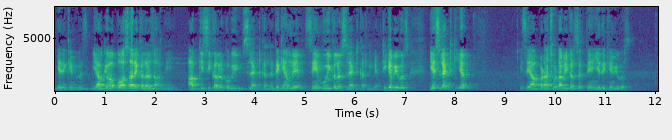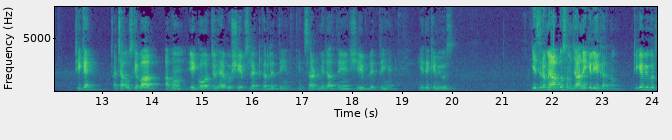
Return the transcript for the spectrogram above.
ये देखें व्यूअर्स ये आपके पास बहुत सारे कलर्स आ गए हैं। आप किसी कलर को भी सिलेक्ट कर लें। देखिए हमने सेम वही कलर सिलेक्ट कर लिया। ठीक है व्यूअर्स ये सिलेक्ट किया। इसे आप बड़ा छोटा भी कर सकते हैं, ये देखें व्यूअर्स ठीक है? अच्छा उसके बाद अब हम एक और जो है वो शेप सिलेक्ट कर लेते हैं। इंसर्ट में जाते हैं शेप लेते हैं। ये देखें व्यूअर्स ये सिर्फ़ मैं आपको समझाने के लिए कर रहा हूँ। ठीक है व्यूवर्स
